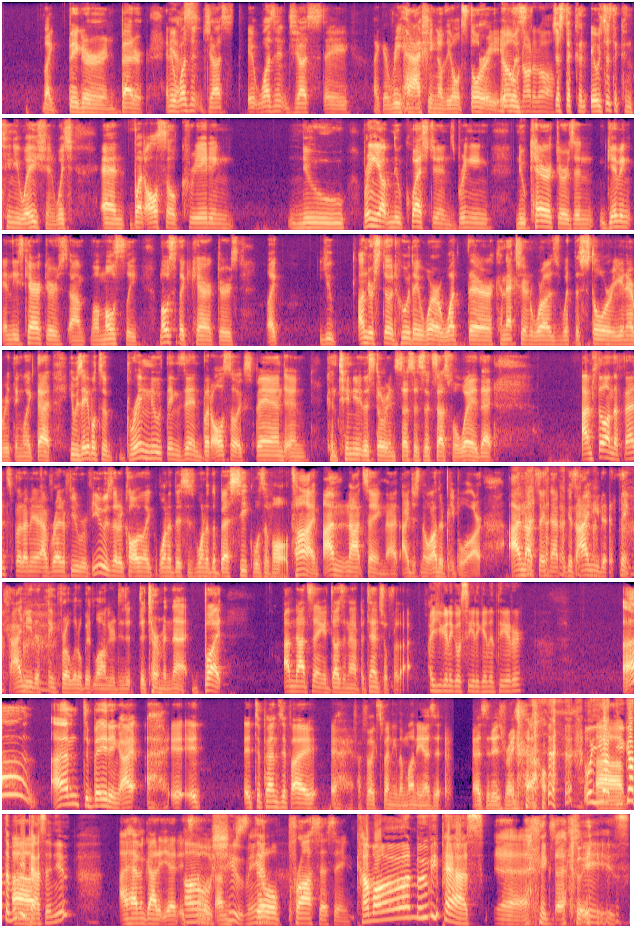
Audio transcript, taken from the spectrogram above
like bigger and better. And Yes. it wasn't just it wasn't just a like a rehashing of the old story. No, it was not at all. Just a con- it was just a continuation, which and but also creating new bringing up new questions bringing new characters and giving and these characters um, well mostly most of the characters like you understood who they were what their connection was with the story and everything like that. He was able to bring new things in but also expand and continue the story in such a successful way that I'm still on the fence, but I mean, I've read a few reviews that are calling like one of this is one of the best sequels of all time. I'm not saying that. I just know other people are. I'm not saying that because I need to think. I need to think for a little bit longer to de- determine that. But I'm not saying it doesn't have potential for that. are you gonna go see it again in theater? Uh, I'm debating. I it, it it depends if I if I feel like spending the money as it as it is right now. Well, you got you Um, got the movie uh, pass, didn't you? I haven't got it yet. It's Oh, still, I'm shoot, man. still processing. Come on, MoviePass. Yeah, exactly. Jeez.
